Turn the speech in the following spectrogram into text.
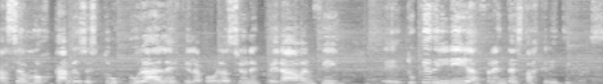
hacer los cambios estructurales que la población esperaba, en fin. Eh, ¿Tú qué dirías frente a estas críticas?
